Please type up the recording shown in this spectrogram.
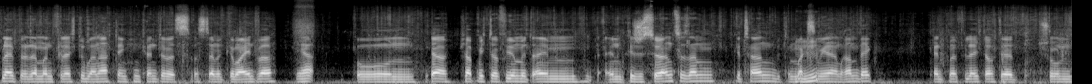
bleibt oder man vielleicht drüber nachdenken könnte, was, was damit gemeint war. ja. Und ja, ich habe mich dafür mit einem, einem Regisseur zusammengetan, mit dem Maximilian Rambeck. Kennt man vielleicht auch, der hat schon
